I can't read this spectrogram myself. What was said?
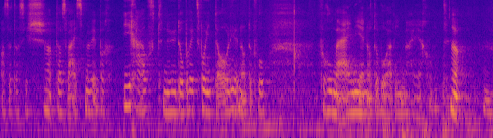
Also das ist, ja. das weiß man, wenn man einkauft, nicht, ob er jetzt von Italien oder von, von Rumänien oder wo auch immer herkommt. Ja. Hm.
